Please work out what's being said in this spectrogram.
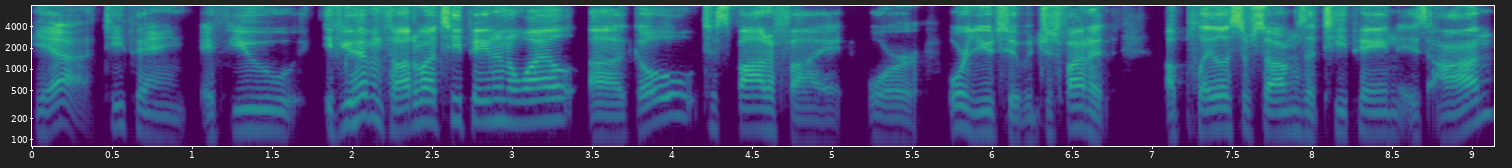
Yeah, T Pain. If you if you haven't thought about T Pain in a while, uh, go to Spotify or or YouTube and just find a, a playlist of songs that T Pain is on,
